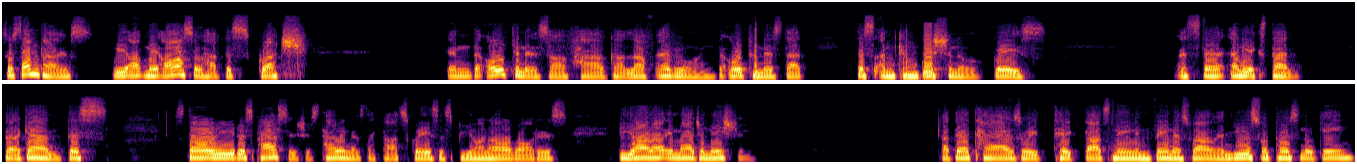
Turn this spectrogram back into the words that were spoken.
So sometimes we may also have this grudge in the openness of how God loved everyone, the openness that this unconditional grace, is there any extent. But again, this story, this passage is telling us that God's grace is beyond our borders, beyond our imagination. That there are times we take God's name in vain as well and use for personal gain.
